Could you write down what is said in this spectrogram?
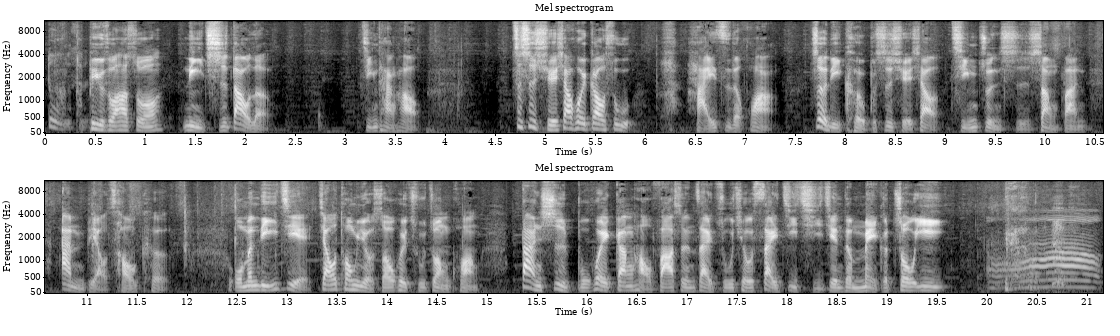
度是是？比如说，他说你迟到了，惊叹号，这是学校会告诉孩子的话。这里可不是学校，请准时上班，按表操课。我们理解交通有时候会出状况，但是不会刚好发生在足球赛季期间的每个周一。哦，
